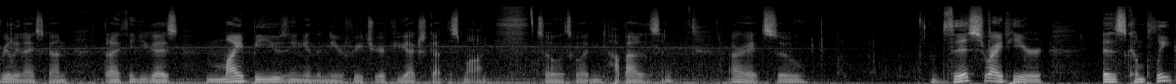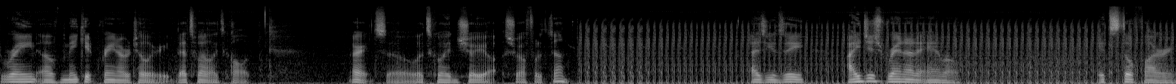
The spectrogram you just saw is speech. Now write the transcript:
really nice gun that I think you guys might be using in the near future if you actually got this mod. So let's go ahead and hop out of this thing. Alright, so this right here is complete rain of make it rain artillery. That's what I like to call it. Alright, so let's go ahead and show you show off what it's done. As you can see, I just ran out of ammo. It's still firing.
